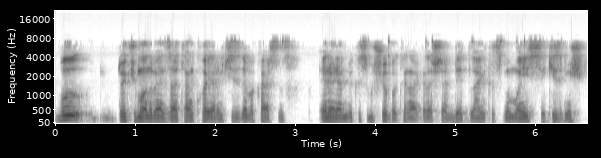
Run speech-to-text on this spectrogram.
bu dokümanı ben zaten koyarım. Siz de bakarsınız. En önemli kısmı şu bakın arkadaşlar. Deadline kısmı Mayıs 8'miş.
